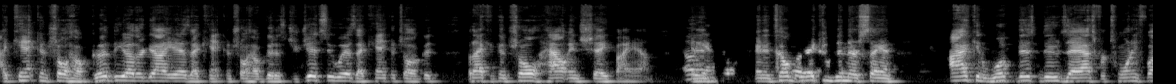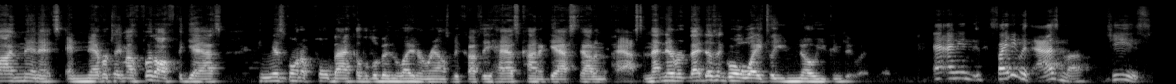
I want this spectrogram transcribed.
I can't control how good the other guy is. I can't control how good his jujitsu is. I can't control how good, but I can control how in shape I am. Oh and, yeah. Until, and until Greg comes in there saying, I can whoop this dude's ass for 25 minutes and never take my foot off the gas, he is going to pull back a little bit in the later rounds because he has kind of gassed out in the past. And that never that doesn't go away until you know you can do it. And, I mean, fighting with asthma, geez,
